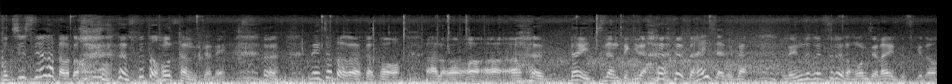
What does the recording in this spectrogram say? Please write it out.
特集してなかったなと、ふと思ったんですよね。うん。で、ちょっとなんかこう、あのー、第一弾的な、第一弾的な、連続するようなもんじゃないんですけど、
